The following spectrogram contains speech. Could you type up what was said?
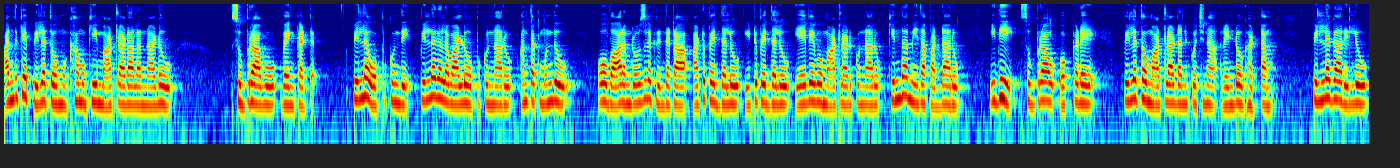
అందుకే పిల్లతో ముఖాముఖి మాట్లాడాలన్నాడు సుబ్రావు వెంకట్. పిల్ల ఒప్పుకుంది. పిల్లగల వాళ్ళు ఒప్పుకున్నారు. అంతకుముందు ఓ వారం రోజుల క్రిందట అటు పెద్దలు ఇటు పెద్దలు ఏవేవో మాట్లాడుకున్నారు. కింద మీద పడ్డారు. ఇది సుబ్రావు ఒక్కడే. పిల్లతో మాట్లాడడానికి వచ్చిన రెండో ఘట్టం. పిల్లగారిల్లు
